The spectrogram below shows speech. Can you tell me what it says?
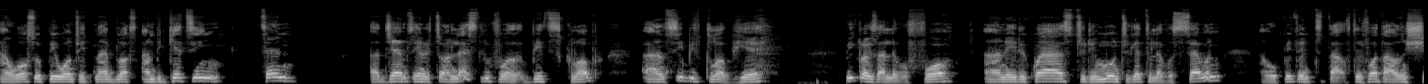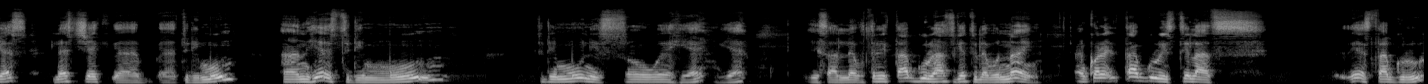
and we'll also pay 129 blocks and be getting 10 uh, gems in return. Let's look for Bits Club and see Bit Club here. Bit Club is at level 4 and it requires to the moon to get to level 7 and we'll pay 24,000 shares. Let's check uh, uh, to the moon and here is to the moon. The moon is somewhere here. Yeah, it's at level 3. Tab Guru has to get to level 9 and currently Tab Guru is still at yes, Tab Guru.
